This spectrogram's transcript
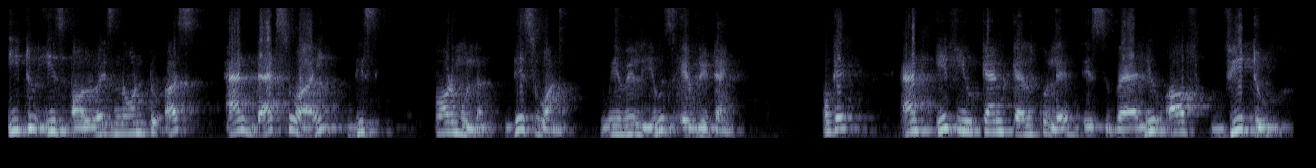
E2 is always known to us and that's why this formula, this one, we will use every time okay? And if you can calculate this value of v2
